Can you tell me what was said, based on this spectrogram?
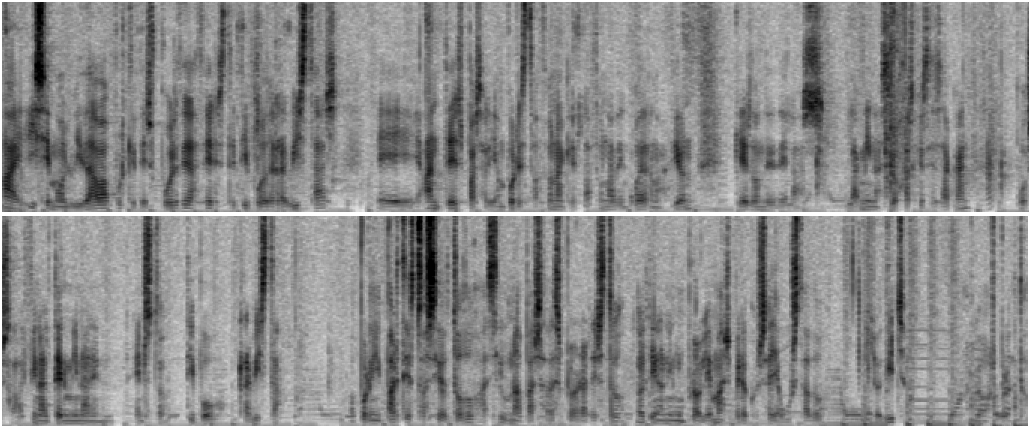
Ah, y se me olvidaba porque después de hacer este tipo de revistas, eh, antes pasarían por esta zona que es la zona de encuadernación, que es donde de las láminas y hojas que se sacan, pues al final terminan en, esto, tipo revista. Por mi parte esto ha sido todo, ha sido una pasada explorar esto, no he tenido ningún problema, espero que os haya gustado y lo dicho, nos vemos pronto.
